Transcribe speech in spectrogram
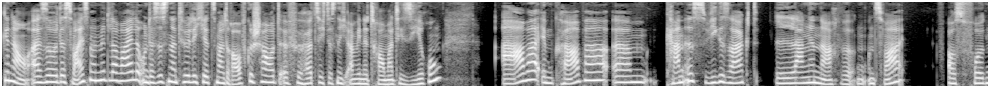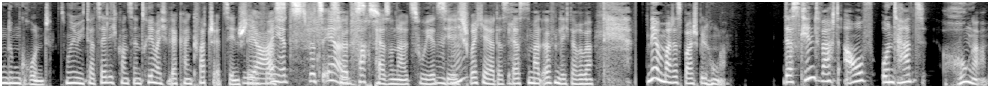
Genau, also das weiß man mittlerweile und das ist natürlich jetzt mal draufgeschaut, äh, für hört sich das nicht an wie eine Traumatisierung. Aber im Körper ähm, kann es, wie gesagt, lange nachwirken. Und zwar aus folgendem Grund. Jetzt muss ich mich tatsächlich konzentrieren, weil ich will ja keinen Quatsch erzählen. Stell ja, vor, jetzt wird's ernst. Es hört Fachpersonal zu jetzt mhm. hier. Ich spreche ja das erste Mal öffentlich darüber. Nehmen wir mal das Beispiel Hunger. Das Kind wacht auf und hat Hunger.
